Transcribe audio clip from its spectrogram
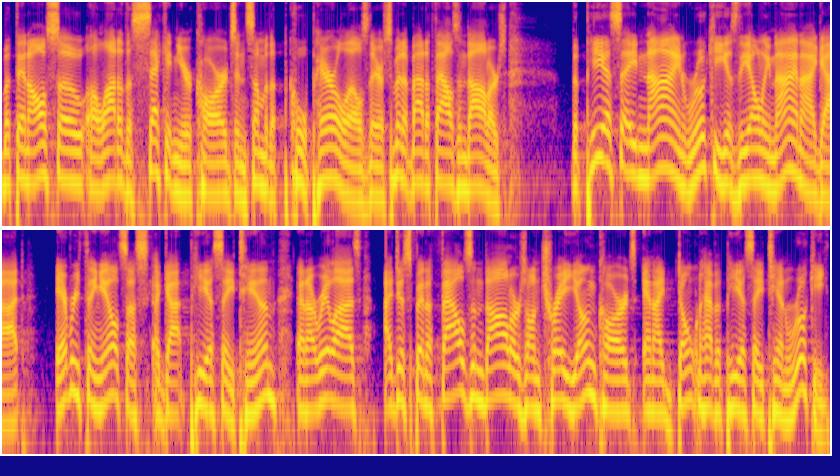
But then also a lot of the second year cards and some of the cool parallels there. Spent about a thousand dollars. The PSA nine rookie is the only nine I got. Everything else I, I got PSA 10, and I realized I just spent $1,000 on Trae Young cards, and I don't have a PSA 10 rookie.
